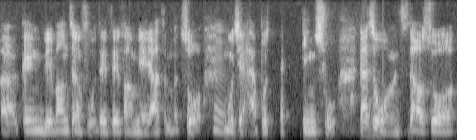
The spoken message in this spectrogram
呃跟联邦政府在这方面要怎么做？目前还不清楚。但是我们知道说。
